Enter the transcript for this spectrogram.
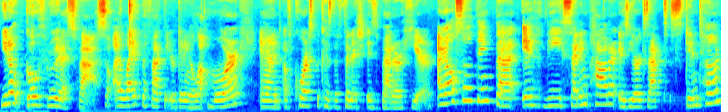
you don't go through it as fast. So I like the fact that you're getting a lot more and of course because the finish is better here. I also think that if the setting powder is your exact skin tone,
